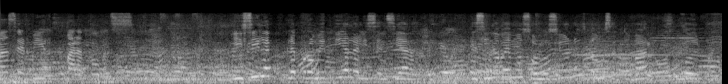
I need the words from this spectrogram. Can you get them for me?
va a servir para todas. Y sí le, le, prometí a la licenciada que si no vemos soluciones vamos a tomar todo el país.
